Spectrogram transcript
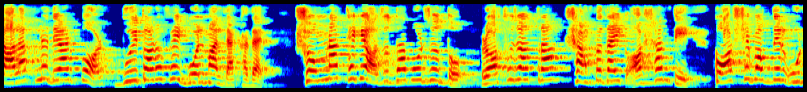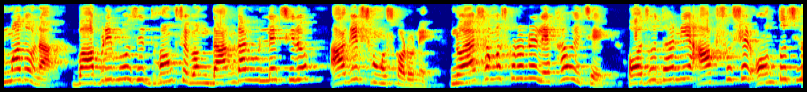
তালা খুলে দেওয়ার পর দুই তরফেই গোলমাল দেখা দেয়। সোমনাথ থেকে অযোধ্যা পর্যন্ত রথযাত্রা, সাম্প্রদায়িক অশান্তি কর সেবকদের উন্মাদনা, বাবরি মসজিদ ধ্বংস এবং দাঙ্গার উল্লেখ ছিল আগের সংস্করণে। নয়া সংস্করণে লেখা হয়েছে, অযোধ্যা নিয়ে আফসোসের অন্ত ছিল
